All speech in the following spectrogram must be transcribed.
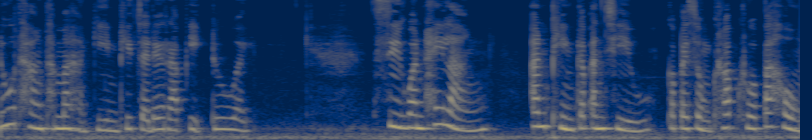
ลู่ทางทำมาหากินที่จะได้รับอีกด้วยสี่วันให้หลัง อันผิงกับอันฉิวก็ไปส่งครอบครัวป้าหง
